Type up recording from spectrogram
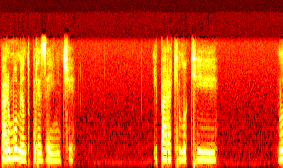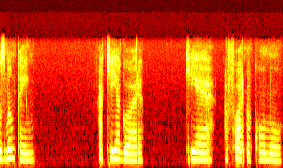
para o momento presente e para aquilo que nos mantém aqui e agora, que é a forma como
